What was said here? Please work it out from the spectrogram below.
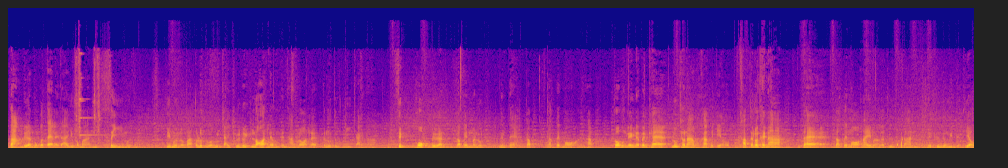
3 เดือนผมก็แตะรายได้อยู่ประมาณ4 0 0 0 0 4 0 0 0 0บาทก็รู้สึกว่าเฮ้ยใจชื้นเฮ้ยรอดแล้วมันเป็นทางรอดแล้วก็รู้สึกดีใจมาก 16 เดือนก็เป็นมนุษย์เงินแสนกับดักเตนมอนะครับตัวผมเองเนี่ยเป็นแค่ลูกชาวนาพ่อค้าก๋วยเตี๋ยวขับแต่รถไถนาแต่ดักเตนมอให้มาก็คือการได้ขึ้นเครื่องบินไปเที่ยว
